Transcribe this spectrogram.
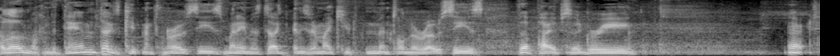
Hello and welcome to Damn Doug's Cute Mental Neuroses. My name is Doug, and these are my cute mental neuroses. The pipes agree. All right.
